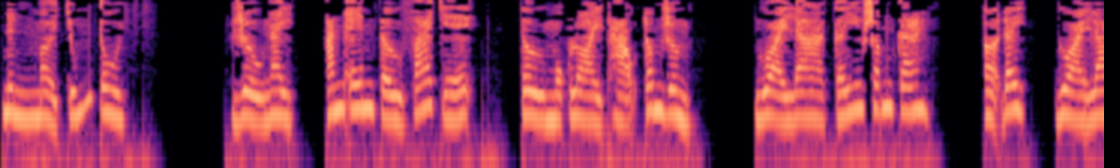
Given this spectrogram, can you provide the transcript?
Ninh mời chúng tôi. Rượu này, anh em từ phá chế, từ một loài thảo trong rừng, gọi là cây sâm can, ở đây gọi là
